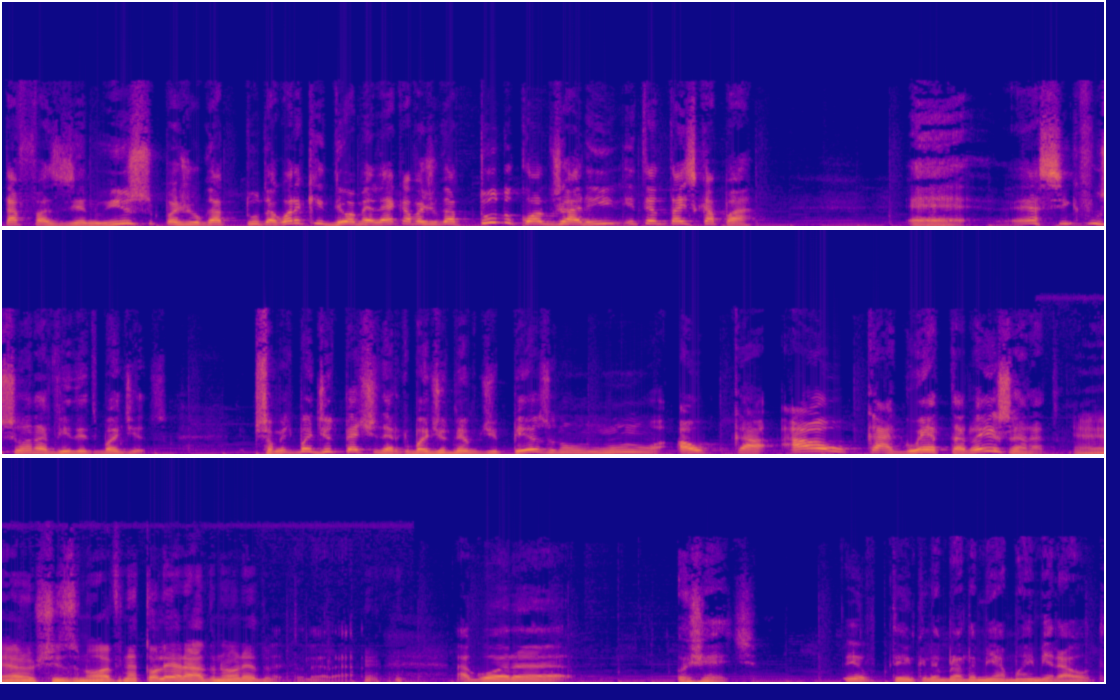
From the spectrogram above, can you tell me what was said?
tá fazendo isso para julgar tudo. Agora que deu a meleca, vai julgar tudo o colo do Jarim e tentar escapar. É, é assim que funciona a vida entre bandidos. Principalmente bandido pet chinelo, que bandido mesmo de peso não, não alca, alcagueta, não é isso, Renato? É, o X9 não é tolerado não, né, Edu? Não é tolerado. Agora, ô gente, eu tenho que lembrar da minha mãe Miralda.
